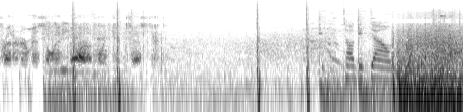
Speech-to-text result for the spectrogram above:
Predator missile inbound when contested. Target down.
